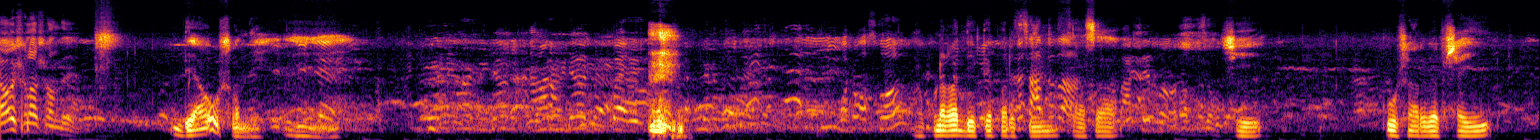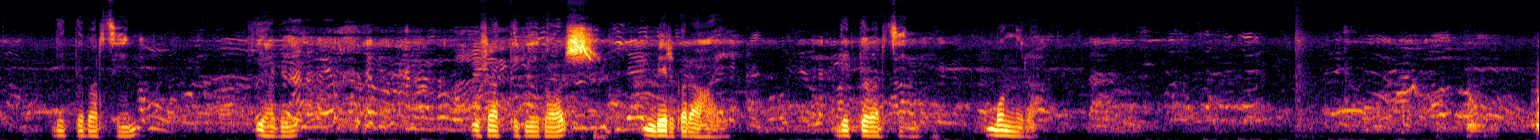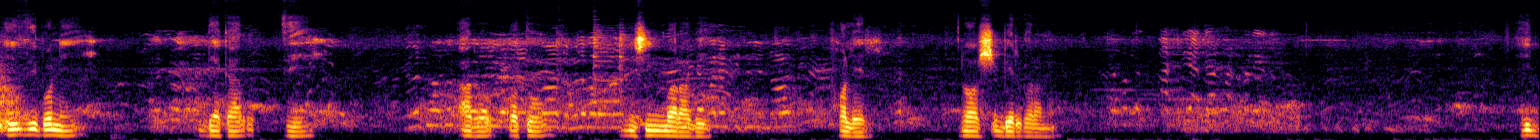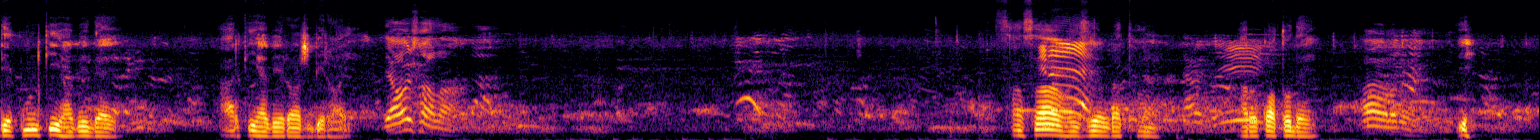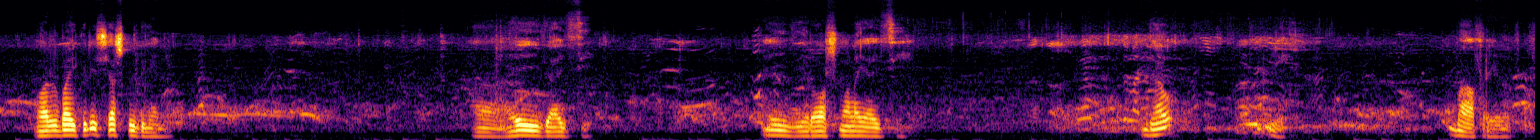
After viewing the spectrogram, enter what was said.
দেও শালা সন্দেহ। সন্দেহ আপনারা দেখতে পাচ্ছেন চাষা সে কুষার ব্যবসায়ী, দেখতে পাচ্ছেন কীভাবে কুষার থেকে রস বের করা হয়। দেখতে পাচ্ছেন বন্ধুরা। এই জীবনে দেখার যে আরও কত মেশিন বাড়াবে ফলের রস বের করানো। এই দেখুন কীভাবে দেয় আর কীভাবে রস বের হয়। চাষা হয়েছে ওটা থন আরও কত দেয়? দেও এ রস বাই করে শেষ করে দিলেন। হ্যাঁ এই যে আইছি। এই যে রসমালাই আইছি। দাও। বাপরে বাপ।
